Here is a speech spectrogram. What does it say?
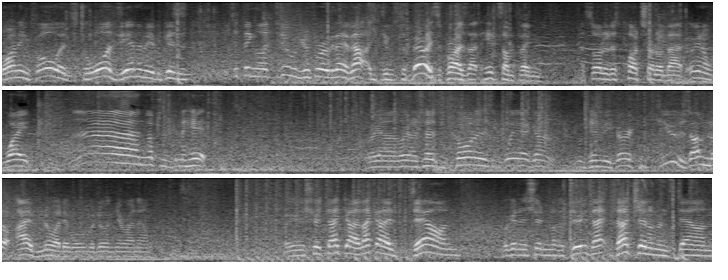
running forwards towards the enemy because it's a thing I like to do. We're gonna throw over there. That I was very surprised that hit something. I sort of just pot shot of that. We're gonna wait. Ah, nothing's gonna hit. We're gonna we're gonna turn some corners. We are gonna we're gonna be very confused. I'm no I have no idea what we're doing here right now. We're gonna shoot that guy. That guy's down. We're gonna shoot another dude. That that gentleman's down.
